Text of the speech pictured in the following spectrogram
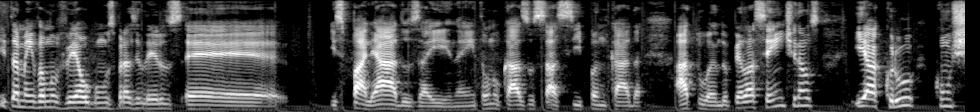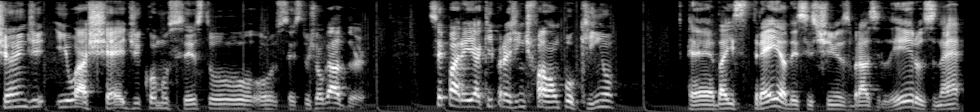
E também vamos ver alguns brasileiros é, espalhados aí, né? Então, no caso, Saci Pancada atuando pela Sentinels e a Cru com Xande e o Ashed como sexto, o sexto jogador. Separei aqui para a gente falar um pouquinho é, da estreia desses times brasileiros, né?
